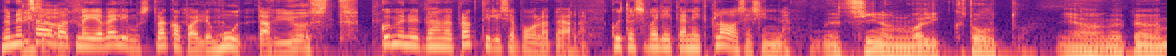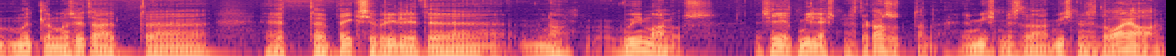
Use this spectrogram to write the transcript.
no need Lisaks, saavad meie välimust väga palju muuta. just. kui me nüüd läheme praktilise poole peale, kuidas valida neid klaase sinna? et siin on valik tohutu ja me peame mõtlema seda, et et päikseprillide noh, võimalus see, et milleks me seda kasutame ja miks me seda, miks meil seda vaja on,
